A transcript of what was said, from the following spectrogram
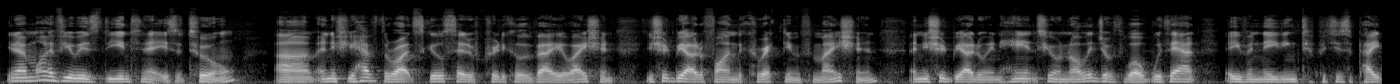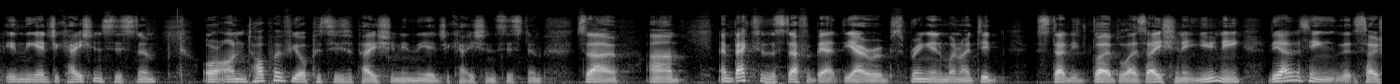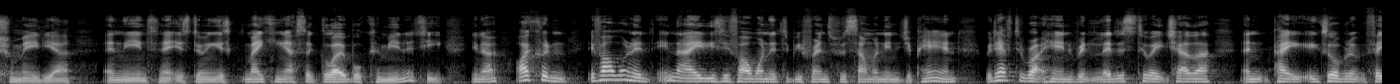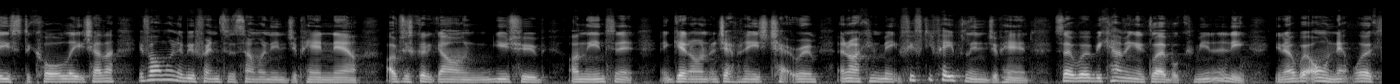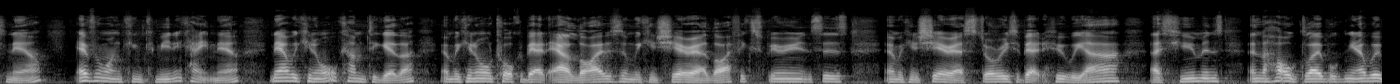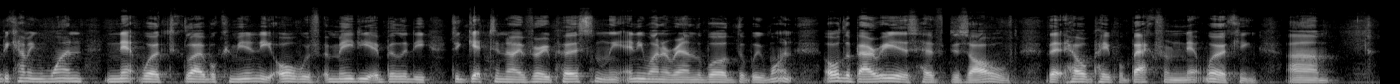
you know, my view is the internet is a tool, um, and if you have the right skill set of critical evaluation, you should be able to find the correct information, and you should be able to enhance your knowledge of the world without even needing to participate in the education system or on top of your participation in the education system. So, um, and back to the stuff about the Arab Spring, and when I did studied globalization at uni, the other thing that social media and the internet is doing is making us a global community. You know, I couldn't, if I wanted, in the 80s, if I wanted to be friends with someone in Japan, we'd have to write handwritten letters to each other and pay exorbitant fees to call each other. If I want to be friends with someone in Japan now, I've just got to go on YouTube, on the internet, and get on a Japanese chat room, and I can meet 50 people in Japan. So we're becoming a global community. You know, we're all networked now Everyone can communicate now. Now we can all come together and we can all talk about our lives and we can share our life experiences and we can share our stories about who we are as humans and the whole global, you know, we're becoming one networked global community, all with immediate ability to get to know very personally anyone around the world that we want. All the barriers have dissolved that held people back from networking. Um,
